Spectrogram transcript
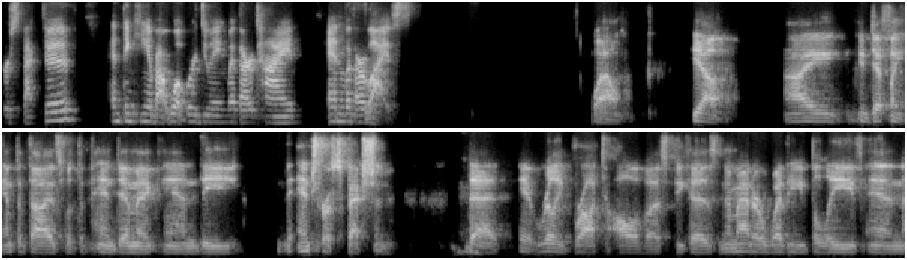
perspective and thinking about what we're doing with our time and with our lives wow yeah i can definitely empathize with the pandemic and the the introspection that it really brought to all of us because no matter whether you believe in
